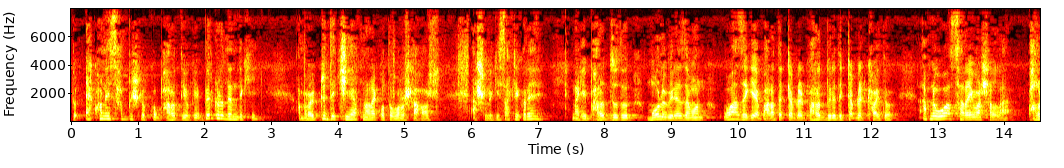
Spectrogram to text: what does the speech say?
তো এখন এই ছাব্বিশ লক্ষ ভারতীয়কে বের করে দেন দেখি। আমরা একটু দেখি আপনারা কত বড় সাহস। আসলে কি চাকরি করে? নাকি ভারত যদুর মৌলবীরা যেমন ওয়াজে গিয়ে ভারতের ট্যাবলেট, ভারত বিরোধী ট্যাবলেট খাওয়াইতো, আপনি ওয়াজ ছাড়াই মার্শাল্লাহ ভালো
